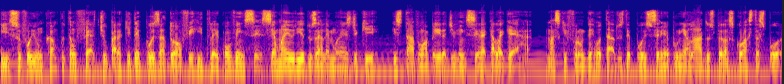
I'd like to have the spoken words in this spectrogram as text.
Isso foi um campo tão fértil para que depois Adolf Hitler convencesse a maioria dos alemães de que estavam à beira de vencer aquela guerra, mas que foram derrotados depois de serem apunhalados pelas costas por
